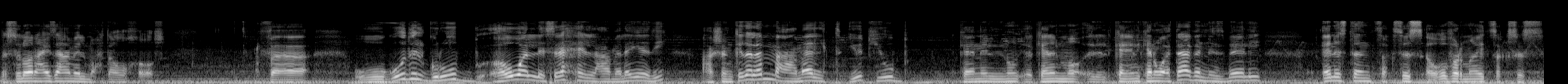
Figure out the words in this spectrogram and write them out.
بس لو أنا عايز أعمل محتوى وخلاص. فوجود ال group هو اللي سهل العملية دي عشان كده لما عملت يوتيوب كان النو... كان الم... كان يعني كان وقتها بالنسبة لي instant success أو overnight success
